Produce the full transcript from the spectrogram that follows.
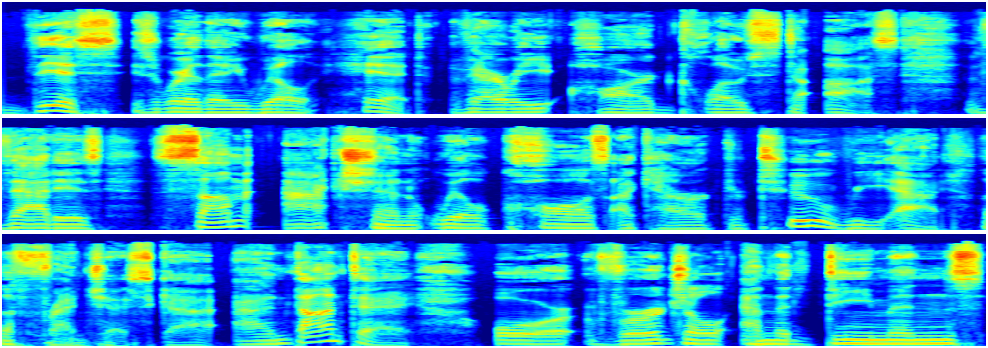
this is where they will hit very hard close to us. That is, some action will cause a character to react, the Francesca and Dante, or Virgil and the demons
